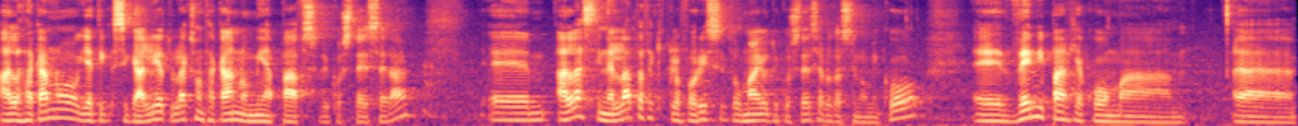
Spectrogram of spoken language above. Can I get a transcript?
αλλά θα κάνω, γιατί στη Γαλλία τουλάχιστον θα κάνω μία παύση το 24, ε, αλλά στην Ελλάδα θα κυκλοφορήσει το Μάιο του 24 το αστυνομικό. Ε, δεν υπάρχει ακόμα ε,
